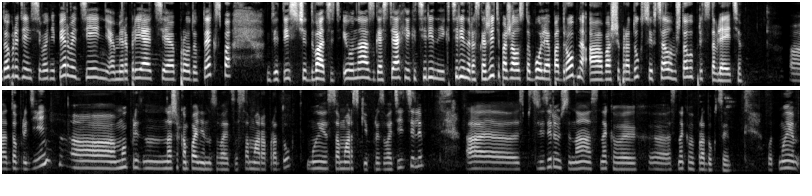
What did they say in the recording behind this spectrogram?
Добрый день. Сегодня первый день э, мероприятия Product Expo 2020. И у нас в гостях Екатерина. Екатерина, расскажите, пожалуйста, более подробно о вашей продукции в целом, что вы представляете. А, добрый день. А, мы, наша компания называется «Самара Продукт». Мы самарские производители. А, специализируемся на снековых, э, снековой продукции. Вот мы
